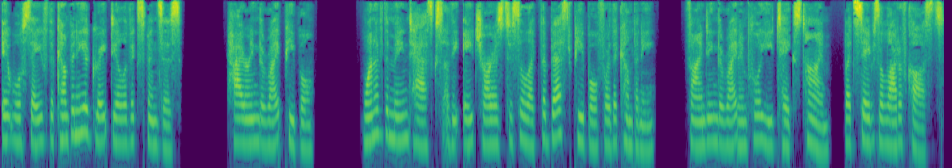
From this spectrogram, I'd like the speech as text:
it will save the company a great deal of expenses. Hiring the right people. One of the main tasks of the HR is to select the best people for the company. Finding the right employee takes time, but saves a lot of costs.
